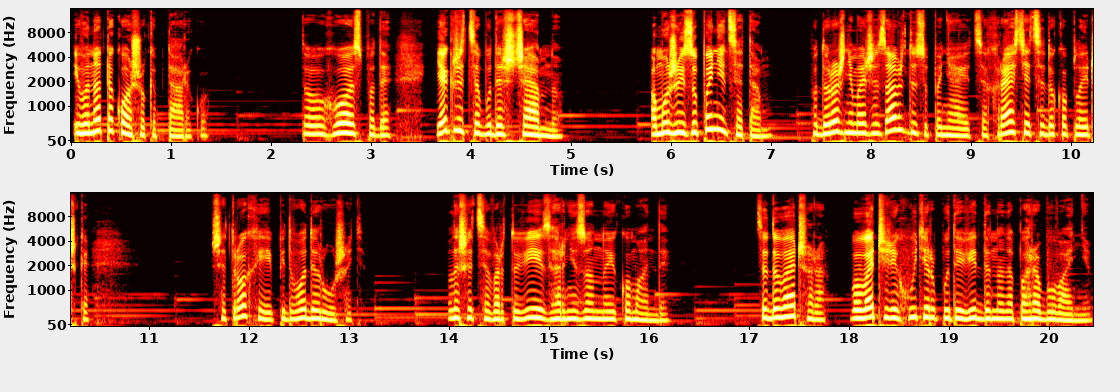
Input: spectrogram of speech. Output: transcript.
і вона також у кептарику. То, Господи, як же це буде щемно? А може, й зупиняться там? Подорожні майже завжди зупиняються, хрестяться до каплички. Ще трохи підводи рушать. Лишаться вартові з гарнізонної команди. Це до вечора, бо ввечері хутір буде віддано на пограбування.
